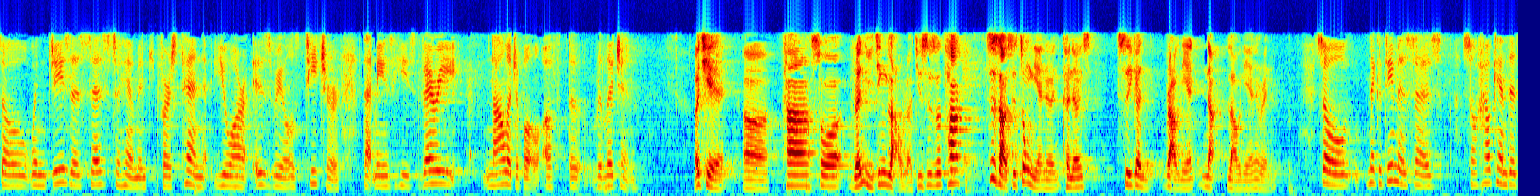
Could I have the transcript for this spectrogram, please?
So when Jesus says to him in verse 10, You are Israel's teacher, that means he's very knowledgeable of the religion. 而且呃，他说人已经老了，就是说他至少是中年人，可能是是一个老年老老年人。 So Nicodemus says, So how can this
